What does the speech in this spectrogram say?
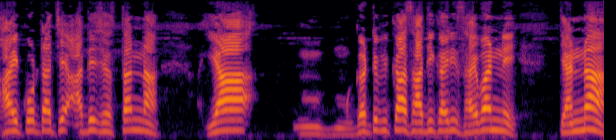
हायकोर्टाचे आदेश असताना या गटविकास अधिकारी साहेबांनी त्यांना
